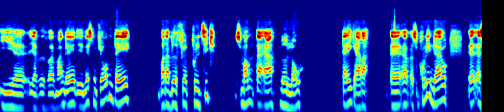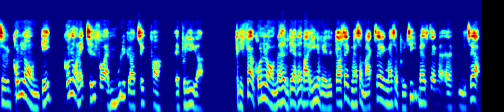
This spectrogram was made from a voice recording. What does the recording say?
i, øh, jeg ved hvor mange dage, det er næsten 14 dage, hvor der er blevet ført politik, som om der er noget lov, der ikke er der. Øh, altså problemet er jo, øh, altså grundloven, det er ikke, grundloven er ikke til for at muliggøre ting for øh, politikere. Fordi før grundloven, hvad havde vi der? Der havde bare enevælde. Der var slet ikke masser af magt, der var ikke masser af politik, masser af militær.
